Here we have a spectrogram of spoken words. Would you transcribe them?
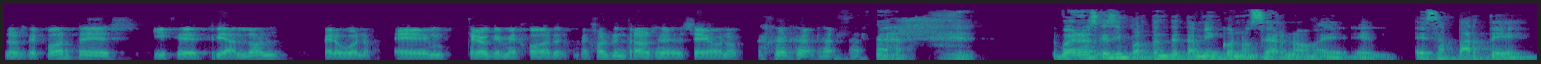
los deportes, hice triatlón, pero bueno, creo que mejor, mejor en el SEO, ¿no? Bueno, es que es importante también conocer, ¿no? Eh, esa parte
